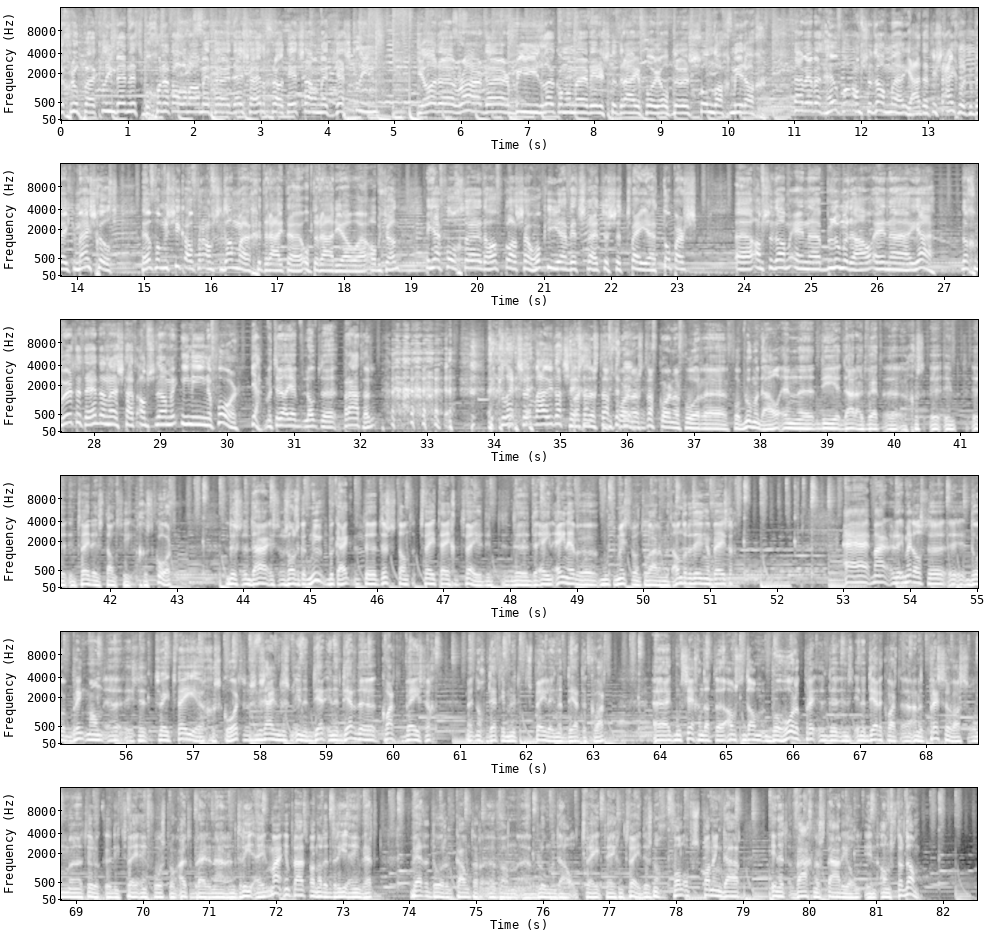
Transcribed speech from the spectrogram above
de groep eh, Clean Bandits begon het allemaal met eh, deze hele grote hit samen met Jess Clean. Je hoorde Rather Be. Leuk om hem eh, weer eens te draaien voor je op de zondagmiddag. Nou, we hebben heel veel Amsterdam. ja, dat is eigenlijk een beetje mijn schuld. Heel veel muziek over Amsterdam gedraaid op de radio, Albert-Jan. En jij volgt de hoofdklasse hockeywedstrijd tussen twee toppers. Amsterdam en Bloemendaal. En ja, dan gebeurt het, hè. Dan eh, staat Amsterdam in 1 naar voor. Ja, maar terwijl jij loopt te praten... Te kletsen, wou je dat was zeggen? er een strafcorner, strafcorner voor, eh, voor Bloemendaal. En eh, die daaruit werd eh, eh, in, eh, in tweede instantie gescoord. Dus eh, daar is, zoals ik het nu bekijk, de tussenstand 2 tegen 2. Dit- De de 1-1 hebben we moeten missen, want toen waren we met andere dingen bezig. Eh, maar inmiddels eh, door Brinkman eh, is er 2-2 eh, gescoord. Dus we zijn dus in het, in het derde kwart bezig. Met nog 13 minuten te spelen in het derde kwart. Ik moet zeggen dat Amsterdam behoorlijk de- in het derde kwart aan het pressen was... om natuurlijk die 2-1 voorsprong uit te breiden naar een 3-1. Maar in plaats van dat het 3-1 werd... werd het door een counter van Bloemendaal 2 tegen 2. Dus nog volop spanning daar in het Wagnerstadion in Amsterdam.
